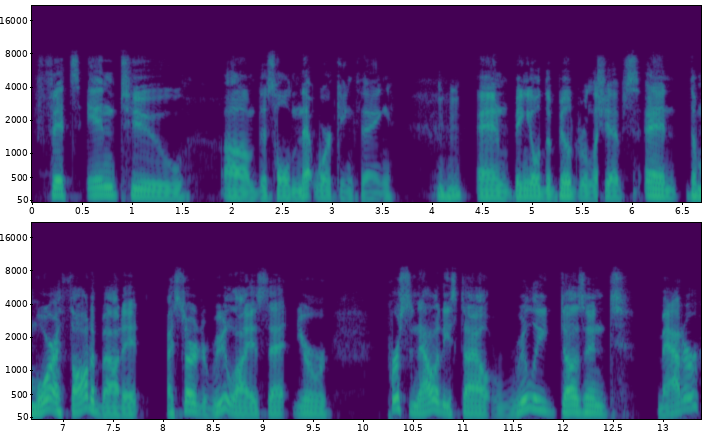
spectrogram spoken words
fits into um, this whole networking thing Mhm. and being able to build relationships. And the more I thought about it, I started to realize that your personality style really doesn't matter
